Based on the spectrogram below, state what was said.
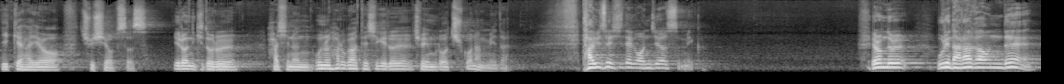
있게 하여 주시옵소서. 이런 기도를 하시는 오늘 하루가 되시기를 주임으로 축원합니다. 다윗의 시대가 언제였습니까? 여러분들 우리 나라 가운데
